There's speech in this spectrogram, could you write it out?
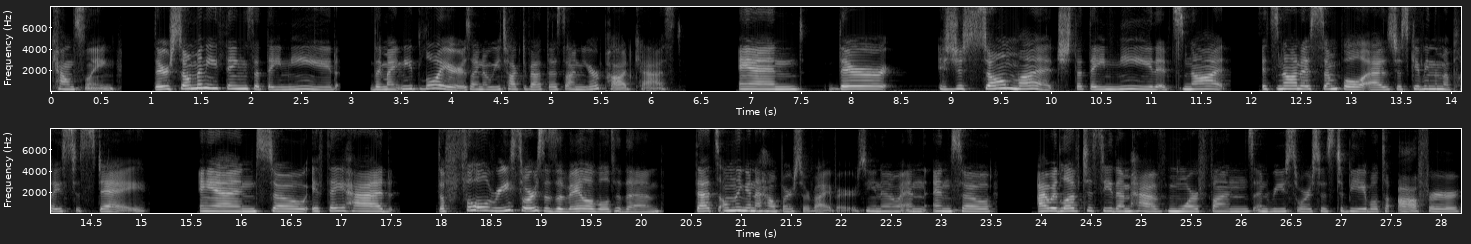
counseling. There's so many things that they need. They might need lawyers. I know we talked about this on your podcast. And there is just so much that they need. It's not it's not as simple as just giving them a place to stay. And so if they had the full resources available to them, that's only going to help our survivors, you know? And and so I would love to see them have more funds and resources to be able to offer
